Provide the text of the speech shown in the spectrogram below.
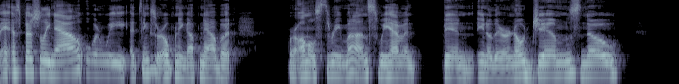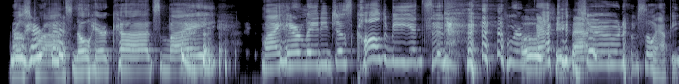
especially now when we uh, things are opening up now, but for almost three months we haven't been. You know, there are no gyms, no, No restaurants, haircuts. no haircuts. My my hair lady just called me and said we're Oh, back in back. June. I'm so happy.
